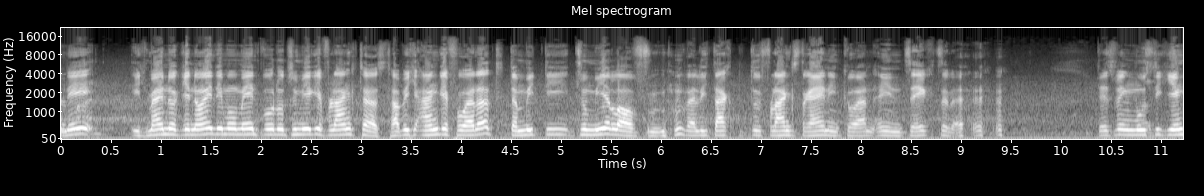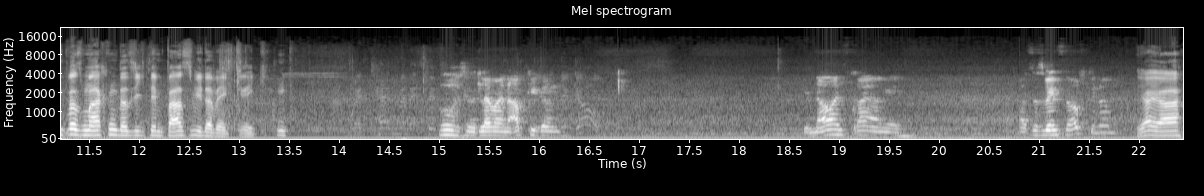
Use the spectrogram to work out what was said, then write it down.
Nee. Ich meine nur genau in dem Moment, wo du zu mir geflankt hast, habe ich angefordert, damit die zu mir laufen, weil ich dachte, du flankst rein in, Korn, in 16. Deswegen musste ich irgendwas machen, dass ich den Pass wieder wegkrieg. Oh, es wird gleich mal einer abgegangen. Genau ins Dreiangel. Hast du das wenigstens aufgenommen? Ja, ja,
